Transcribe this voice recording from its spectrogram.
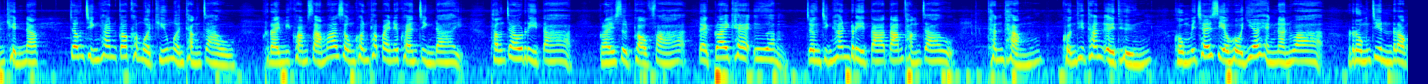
นเข็นนักเจ้าจิงฮั่นก็ขมวดคิ้วเหมือนถังเจ้า ใครมีความสามารถส่งคนเข้าไปในแคว้นจริงได้ถังเจ้ารีตาไกลสุดขอบฟ้า แต่ใกล้แค่เอื้อมจิงจิงฮั่นรีตาตามถังเจ้า ท่านถัง คนที่ท่านเอ่ยถึง คงไม่ใช่เสี่ยวโหเยี่ยแห่งนั้นว่าหลงจินหรอก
